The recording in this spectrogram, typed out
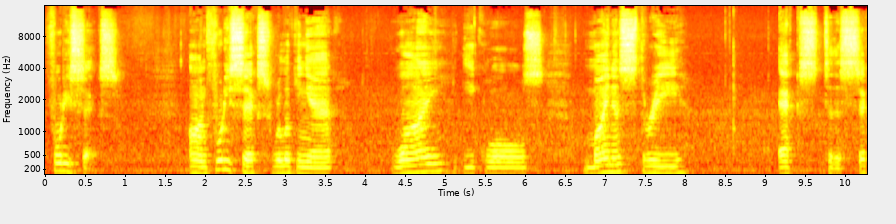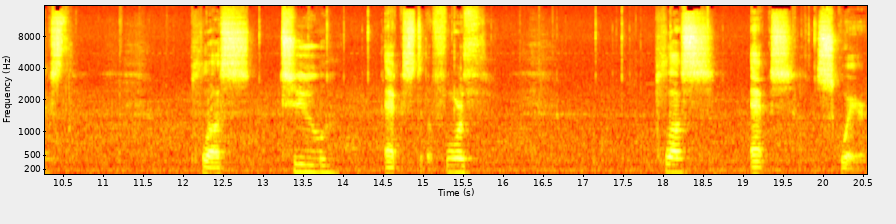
Forty-six. On forty-six, we're looking at y equals minus three x to the sixth plus two x to the fourth plus x squared.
